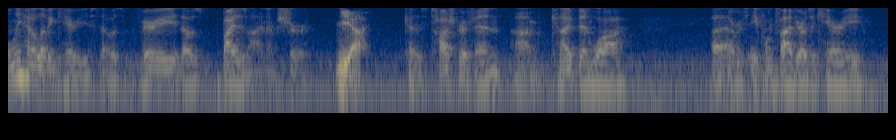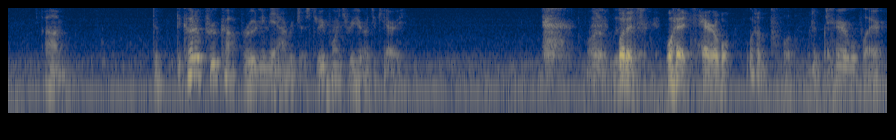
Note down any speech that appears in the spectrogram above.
Only had 11 carries. That was very. That was by design, I'm sure. Yeah. Because Taj Griffin, um, Kani Benoit, uh, averaged 8.5 yards a carry. Um, D- Dakota Prukop ruining the averages, 3.3 yards a carry. What a What a what a terrible. What a pl- what a terrible player.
